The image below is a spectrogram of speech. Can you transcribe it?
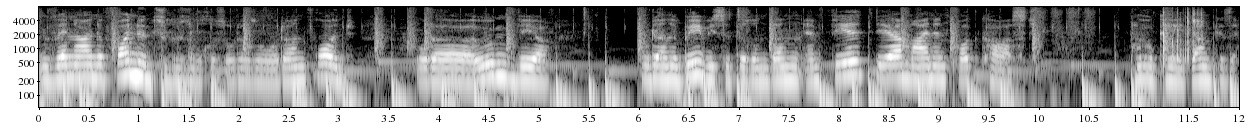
wenn eine Freundin zu Besuch ist oder so. Oder ein Freund. Oder irgendwer. Oder eine Babysitterin. Dann empfehlt der meinen Podcast. Okay, danke sehr.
